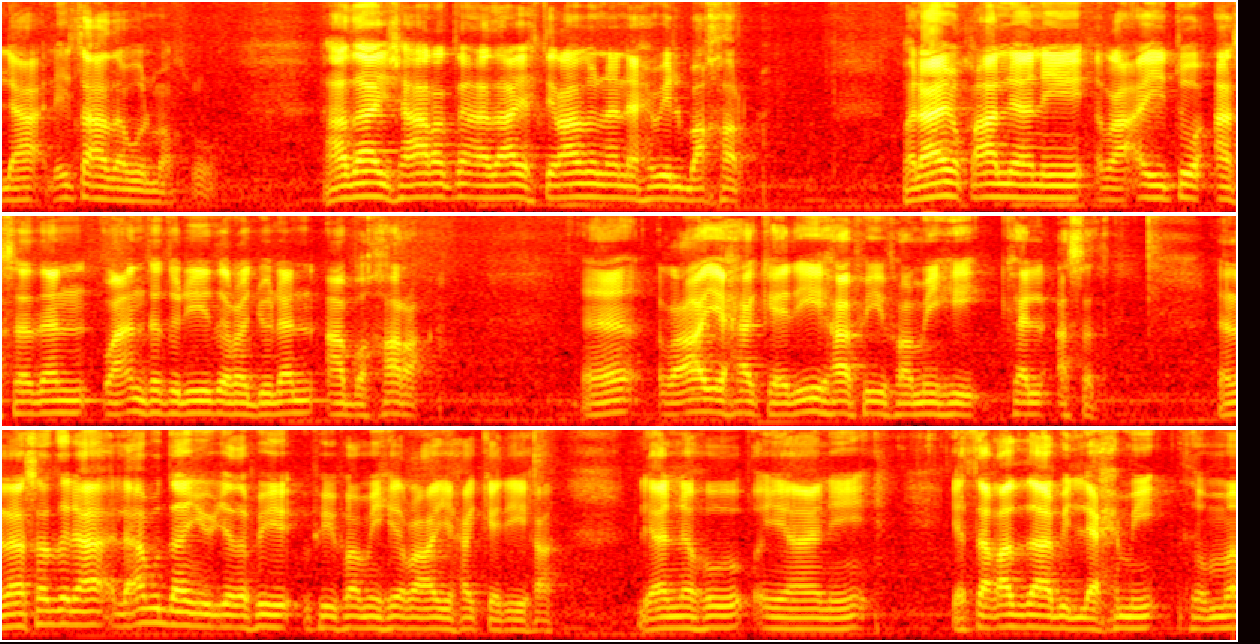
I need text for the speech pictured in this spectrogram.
لا ليس هذا هو المقصود. هذا إشارة هذا احتراز نحو البخر. فلا يقال يعني رأيت أسدا وأنت تريد رجلا أبخر؟ رائحة كريهة في فمه كالأسد الأسد لا, لا بد أن يوجد في في فمه رائحة كريهة لأنه يعني يتغذى باللحم ثم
